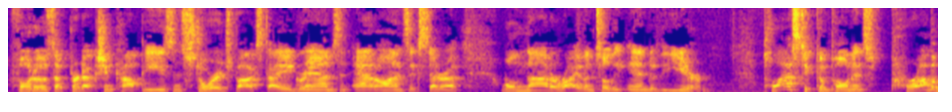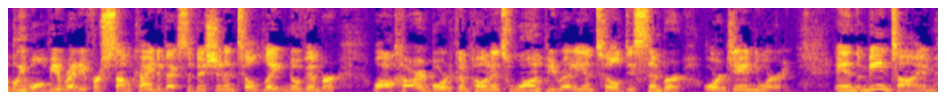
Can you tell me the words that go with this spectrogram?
photos of production copies and storage box diagrams and add-ons, etc., will not arrive until the end of the year. Plastic components probably won't be ready for some kind of exhibition until late November, while cardboard components won't be ready until December or January. In the meantime,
